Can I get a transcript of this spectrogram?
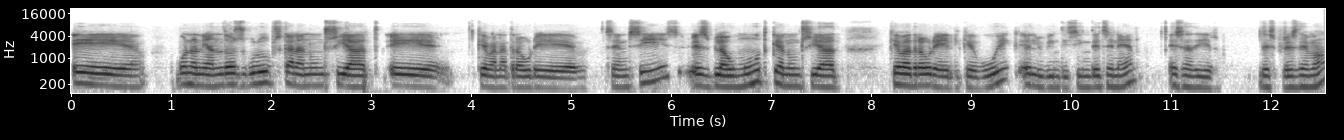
eh, bueno, n'hi ha dos grups que han anunciat eh, que van a treure senzills. És Blaumut, que ha anunciat que va treure el que vull el 25 de gener, és a dir, després demà.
